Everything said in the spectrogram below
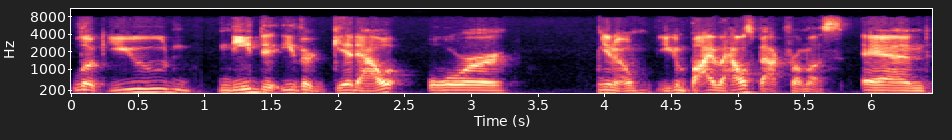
"Look, you need to either get out or." you know, you can buy the house back from us. And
